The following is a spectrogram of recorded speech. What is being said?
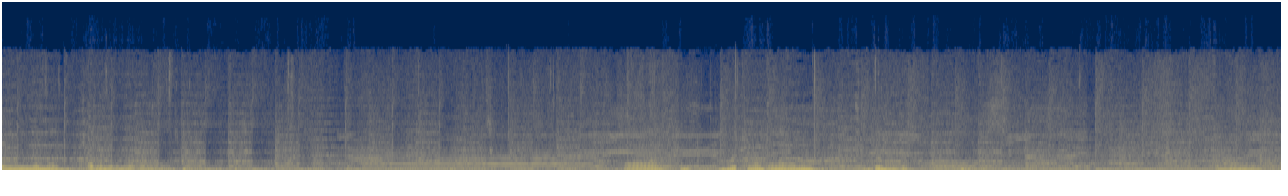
있는 것만 잡아먹으려고 하는 것 같아요. 아, 한 100m만 더 나가면 좋겠는데. 안 되네요.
